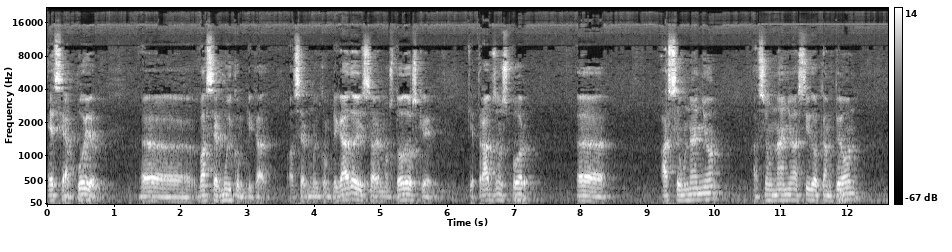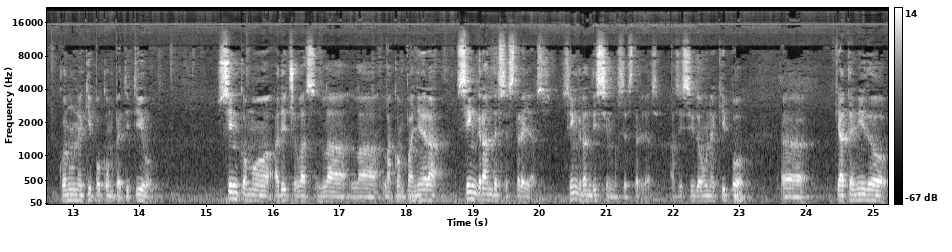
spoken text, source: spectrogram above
ese apoyo, eh, va a ser muy complicado. Va a ser muy complicado y sabemos todos que, que Trabzonspor eh, hace un año, hace un año ha sido campeón con un equipo competitivo, sin, como ha dicho las- la, la- la compañera, sin grandes estrellas, sin grandísimas estrellas. Ha sido un equipo eh, que ha tenido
